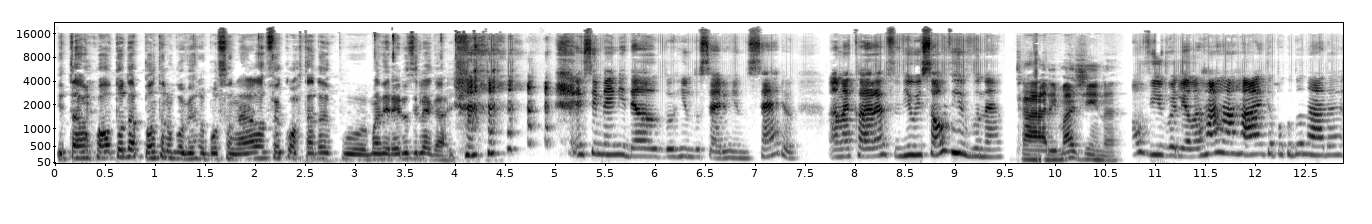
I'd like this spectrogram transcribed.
E tal qual toda planta no governo Bolsonaro ela foi cortada por madeireiros ilegais. Esse meme dela do rindo sério, rindo sério, Ana Clara viu isso ao vivo, né? Cara, imagina. Ao vivo ali, ela, hahaha, e daqui a pouco do nada,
